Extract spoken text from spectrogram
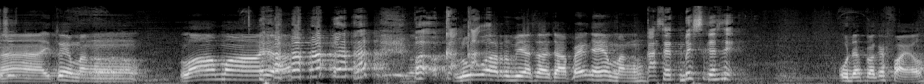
Nah, itu emang lama ya. Pak, Luar biasa capeknya emang. kaset base gak sih? Udah pakai file.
